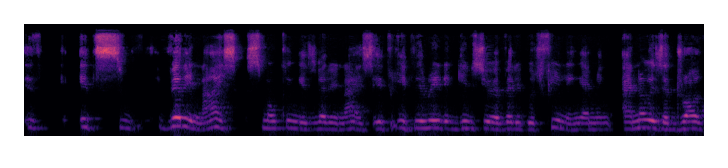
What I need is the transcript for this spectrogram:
it's it's very nice. Smoking is very nice. It, it really gives you a very good feeling. I mean, I know it's a drug,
